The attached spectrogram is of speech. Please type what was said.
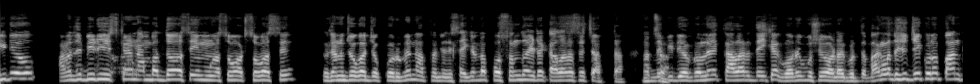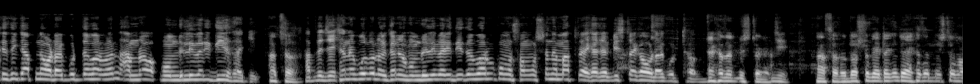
ভিডিও আমাদের ভিডিও স্ক্রিনে নাম্বার দেওয়া আছে হোয়াটসঅ্যাপ আছে। ওখানে যোগাযোগ করবেন? আপনার যদি সাইকেলটা পছন্দ এটা কালার আছে চারটা। আপনি। ভিডিও কলে কালার দেখে ঘরে বসে অর্ডার করতে বাংলাদেশের যে কোনো প্রান্তে থেকে আপনি অর্ডার করতে পারবেন আমরা হোম ডেলিভারি দিয়ে থাকি। আচ্ছা। আপনি যেখানে বলবেন ওইখানে হোম ডেলিভারি দিতে পারব কোনো সমস্যা নেই মাত্র এক হাজার বিশ টাকা অর্ডার করতে হবে। এক হাজার বিশ টাকা। জি। আচ্ছা তো দর্শক এটা কিন্তু এক হাজার বিশ টাকা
